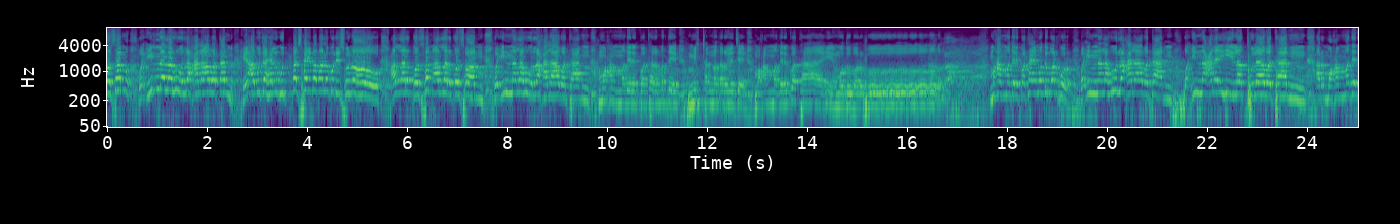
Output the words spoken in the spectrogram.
কসম, ওয়া ইন্না লাহু লাহালাওয়াতান। হে আবু জাহেল উতবা সাহেব, ভালো করে শুনো। আল্লাহর কসম আল্লাহর কসম। ওয়া ইন্না লাহু লাহালাওয়াতান। মুহাম্মাদের কথার মধ্যে মিষ্টান্নতা রয়েছে। মোহাম্মদের কথায় মধু মুহাম্মাদের কথায় মধু ভরপুর ওয়া ইন্না লাহু লাহালাওয়াতান, ওয়া ইন্না আলাইহি আর মোহাম্মদের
